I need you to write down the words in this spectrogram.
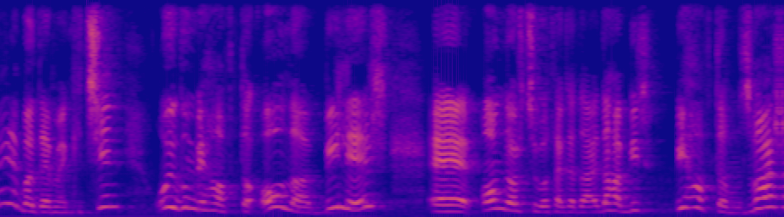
merhaba demek için uygun bir hafta olabilir. E, 14 Şubat'a kadar daha bir bir haftamız var.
